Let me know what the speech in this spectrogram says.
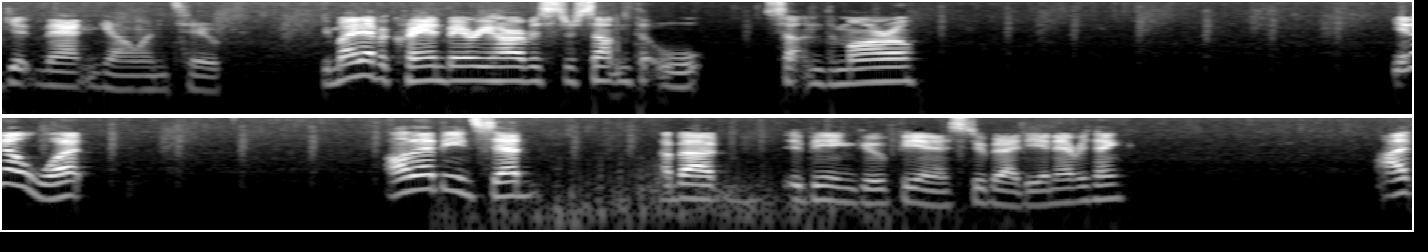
get that going too. We might have a cranberry harvest or something to, something tomorrow. You know what? All that being said about it being goofy and a stupid idea and everything, I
